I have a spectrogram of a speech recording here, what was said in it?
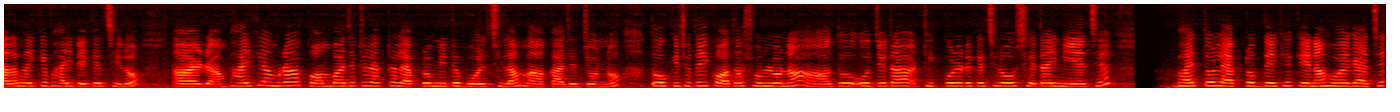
দাদাভাইকে ভাই ডেকেছিল। আর ভাইকে আমরা কম বাজেটের একটা ল্যাপটপ নিতে বলছিলাম কাজের জন্য। তো কিছুতেই কথা শুনলো না। তো ও যেটা ঠিক করে রেখেছিল, ও সেটাই নিয়েছে। ভাই তো ল্যাপটপ দেখে কেনা হয়ে গেছে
